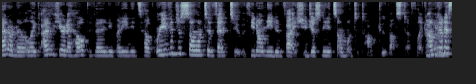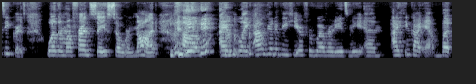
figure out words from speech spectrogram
I don't know. Like I'm here to help if anybody needs help, or even just someone to vent to. If you don't need advice, you just need someone to talk to about stuff. Like I'm Mhm. good at secrets, whether my friends say so or not. um, I'm like I'm gonna be here for whoever needs me, and I think I am. But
